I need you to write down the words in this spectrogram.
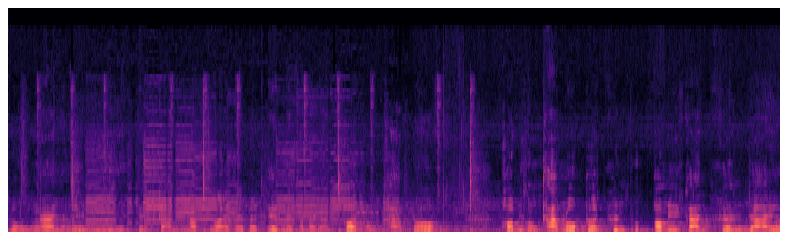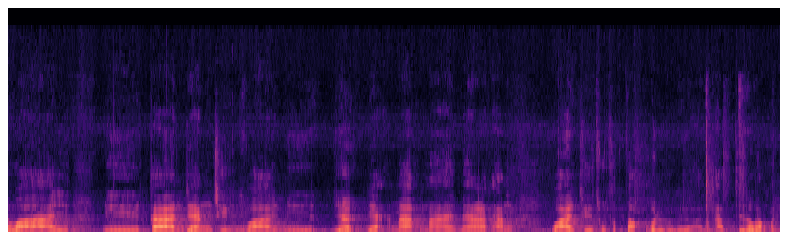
โรงงานยังไม่มีเป็นการหมักไวน์ในประเทศในสมัยนั้นก่อนสงครามโลกพอมีสงครามโลกเกิดขึ้นปุ๊บก็มีการเคลื่อนย้ายวน์มีการแย่งชิงวน์มีเยอะแยะมากมายแม้กระทั่ง วน์ที่ถูกสต็อกบนเรือนะครับที่ระหว่างขน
